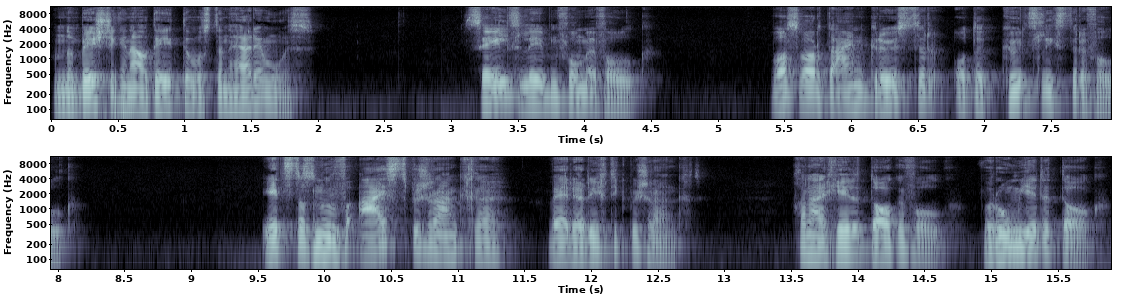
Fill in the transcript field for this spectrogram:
Und am besten genau dort, wo es dann her muss. Sales leben vom Erfolg. Was war dein größter oder kürzlichster Erfolg? Jetzt das nur auf eins zu beschränken, wäre ja richtig beschränkt. Ich habe eigentlich jeden Tag Erfolg. Warum jeden Tag?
